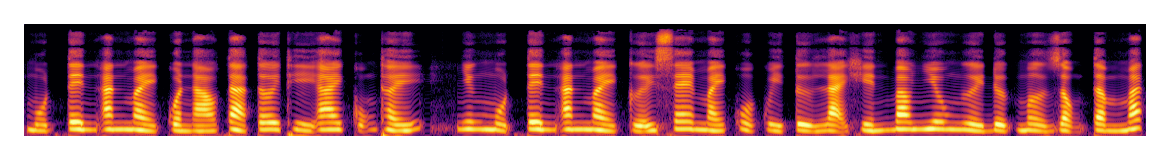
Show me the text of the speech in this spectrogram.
Một tên ăn mày quần áo tả tơi thì ai cũng thấy, nhưng một tên ăn mày cưới xe máy của quỷ tử lại khiến bao nhiêu người được mở rộng tầm mắt.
